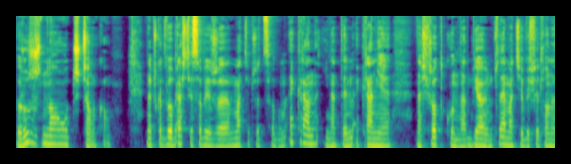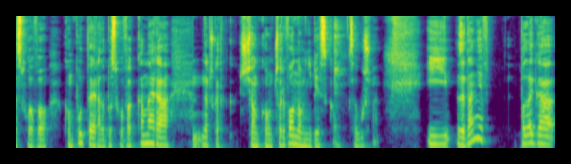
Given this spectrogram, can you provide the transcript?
różną czcionką. Na przykład wyobraźcie sobie, że macie przed sobą ekran i na tym ekranie na środku, na białym tle macie wyświetlone słowo komputer albo słowo kamera, na przykład czcionką czerwoną, niebieską, załóżmy. I zadanie polega,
